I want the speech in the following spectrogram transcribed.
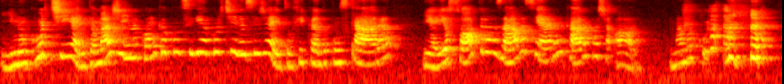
E não curtia. Então imagina como que eu conseguia curtir desse jeito, ficando com os caras. E aí eu só transava se era um cara que eu achava. Ó, Uma loucura.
